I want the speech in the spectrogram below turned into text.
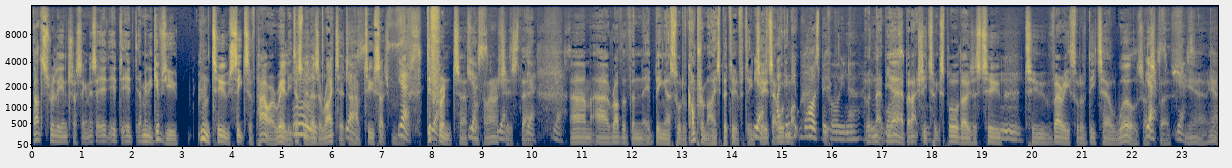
That's really interesting. And it's- it, it, it, I mean, it gives you two seats of power, really, doesn't it, Mm. as a writer, to Yes. have two such Yes, different uh, sort of polarities there. yes, yes. Um, uh, rather than it being a sort of compromise between Yes, two. I think mo- it was before, you know. I Wouldn't think that, it yeah. Mm. but actually to explore those as two two very sort of detailed worlds, I suppose. yes, Yeah, yeah.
